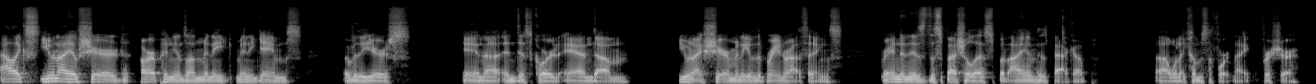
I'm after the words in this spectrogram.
Alex, you and I have shared our opinions on many, many games over the years in uh, in Discord, and um, you and I share many of the brain rot things. Brandon is the specialist, but I am his backup uh, when it comes to Fortnite, for sure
